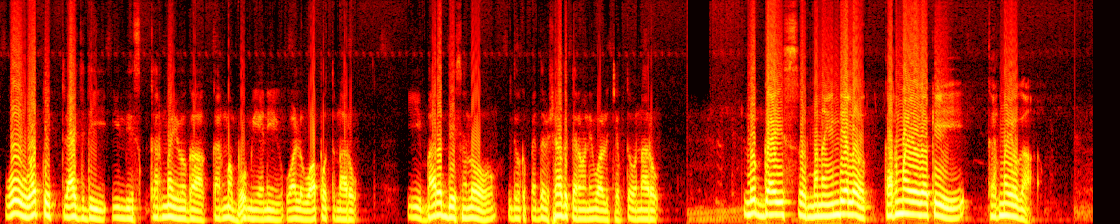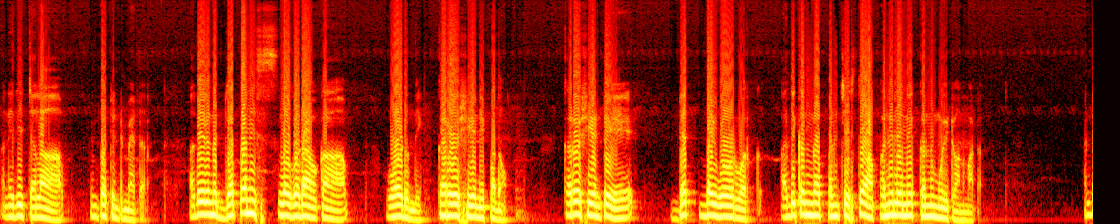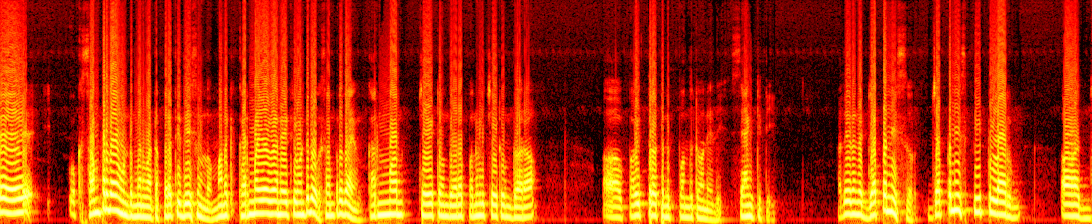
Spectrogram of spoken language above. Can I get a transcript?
ఓ what a tragedy! In this karmayoga karmabhoomi అని వాళ్ళు వాపోతున్నారు. ఈ భారతదేశంలో ఇది ఒక పెద్ద విషాదకరం అని వాళ్ళు చెప్తూ ఉన్నారు. లుక్ గైస్ మన ఇండియాలో కర్మయోగకి కర్మయోగ అనేది చాలా ఇంపార్టెంట్ మ్యాటర్ అదేవిధంగా జపనీస్లో కూడా ఒక వర్డ్ ఉంది. కరోషి అనే పదం. కరోషి అంటే డెత్ బై ఓవర్ వర్క్ అధికంగా పని చేస్తే ఆ పనిలోనే కన్ను మూయటం అనమాట అంటే ఒక సంప్రదాయం ఉంటుందన్నమాట ప్రతి దేశంలో. మనకి కర్మయోగ అనేటువంటిది ఒక సంప్రదాయం. కర్మ చేయటం ద్వారా పనులు చేయటం ద్వారా పవిత్రతని పొందటం అనేది శాంక్టిటీ అదేవిధంగా Japanese Japanese people are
